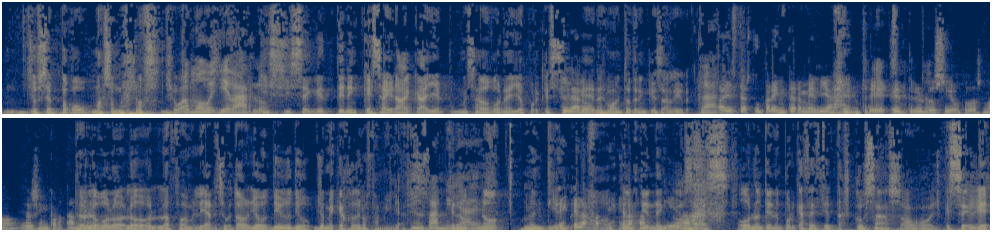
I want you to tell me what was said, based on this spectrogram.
yo sé un poco más o menos llevarlos. ¿Cómo llevarlos? Y si sé que tienen que salir a la calle, pues me salgo con ellos porque sé claro. que en ese momento tienen que salir. Claro. Ahí estás tú para intermediar entre, entre unos y otros, ¿no? Es importante. Pero luego los lo, lo familiares, sobre todo, yo digo, digo, yo me quejo de los familiares. Los familiares. Que no, no, no entienden. Es que la, no, es que no la entienden familia... cosas, o no entienden por qué hacer ciertas cosas, o yo qué sé, que,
